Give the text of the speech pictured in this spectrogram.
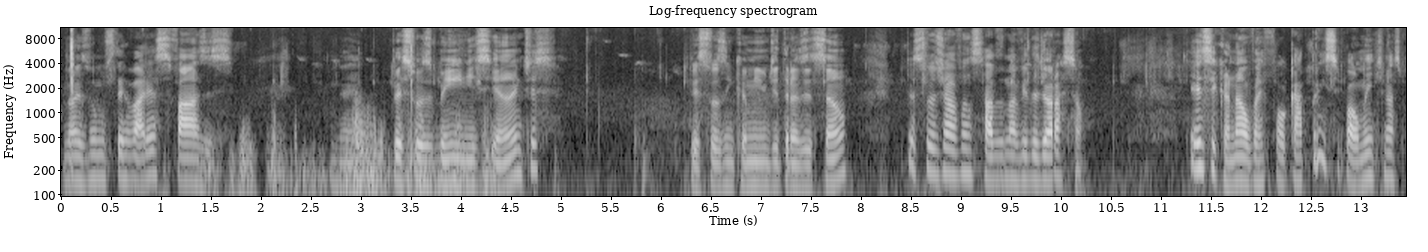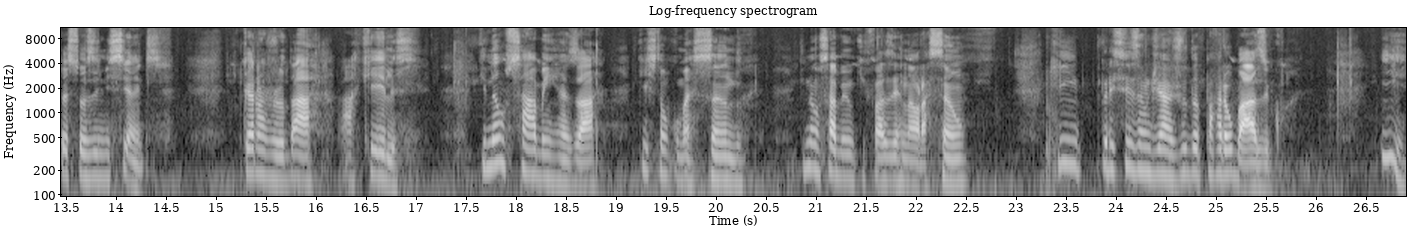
nós vamos ter várias fases? Pessoas bem iniciantes, pessoas em caminho de transição, pessoas já avançadas na vida de oração. Esse canal vai focar principalmente nas pessoas iniciantes. quero ajudar aqueles que não sabem rezar, que estão começando, que não sabem o que fazer na oração, que precisam de ajuda para o básico. E,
